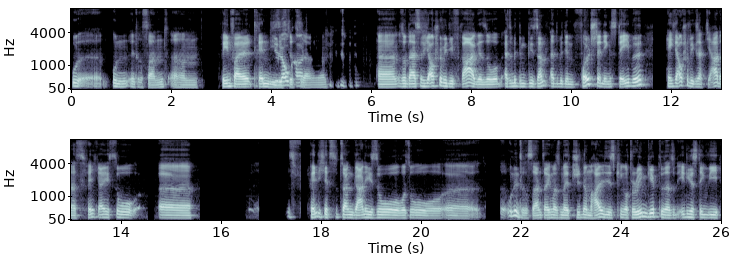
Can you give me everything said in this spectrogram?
un uninteressant. Ähm, auf jeden Fall trennen die, die sich sozusagen. Ja. ähm, so, da ist natürlich auch schon wieder die Frage, so, also mit dem Gesamt, also mit dem vollständigen Stable, hätte ich auch schon wieder gesagt, ja, das fände ich gar nicht so, äh, das fände ich jetzt sozusagen gar nicht so, so, äh, uninteressant, sag ich mal, dass man jetzt Jinder Mahal dieses King of the Ring gibt oder so ein ähnliches Ding wie äh,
